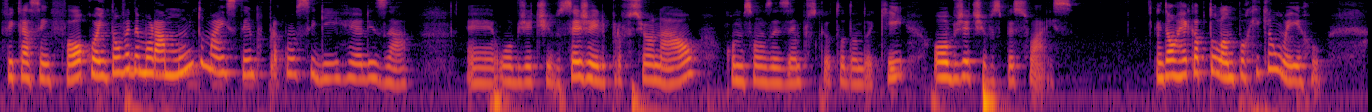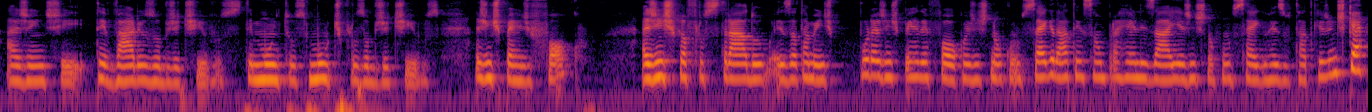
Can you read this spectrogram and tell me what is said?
ficar sem foco, ou então vai demorar muito mais tempo para conseguir realizar é, o objetivo, seja ele profissional, como são os exemplos que eu estou dando aqui, ou objetivos pessoais. Então, recapitulando, por que, que é um erro? A gente ter vários objetivos, ter muitos, múltiplos objetivos. A gente perde foco, a gente fica frustrado exatamente por a gente perder foco, a gente não consegue dar atenção para realizar e a gente não consegue o resultado que a gente quer.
